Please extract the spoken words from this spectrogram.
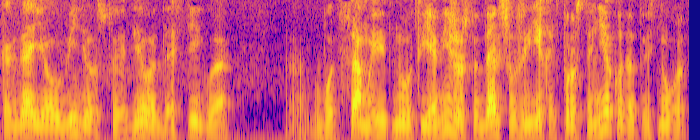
когда я увидел, что дело достигло вот самый, ну вот я вижу, что дальше уже ехать просто некуда, то есть, ну вот,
